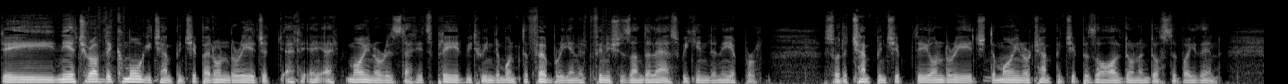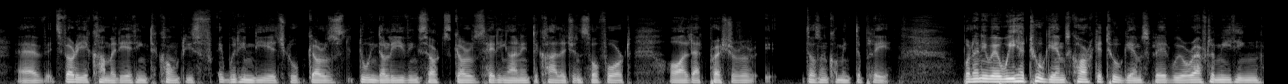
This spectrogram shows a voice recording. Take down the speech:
The nature of the Camogie Championship at underage at, at, at minor is that it's played between the month of February and it finishes on the last weekend in April. So the championship, the underage, the minor championship is all done and dusted by then. Uh, it's very accommodating to counties within the age group. Girls doing their leaving certs, girls heading on into college and so forth. All that pressure doesn't come into play. But anyway, we had two games. Cork had two games played. We were after meeting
